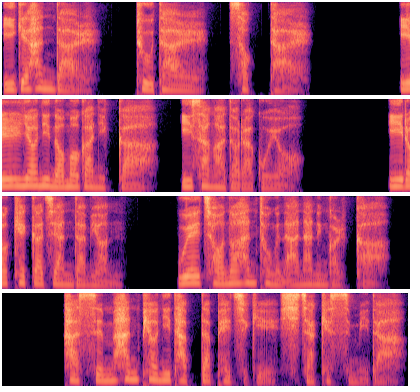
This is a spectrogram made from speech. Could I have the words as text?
이게 한 달, 두 달, 석 달. 1년이 넘어가니까 이상하더라고요. 이렇게까지 한다면 왜 전화 한 통은 안 하는 걸까? 가슴 한편이 답답해지기 시작했습니다.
